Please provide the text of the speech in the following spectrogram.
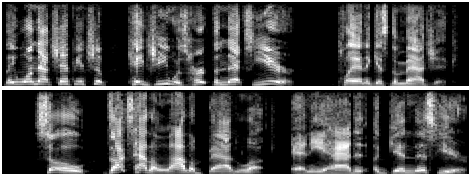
they won that championship, KG was hurt the next year playing against the Magic. So Doc's had a lot of bad luck, and he had it again this year,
